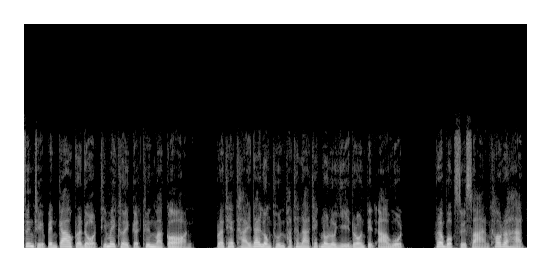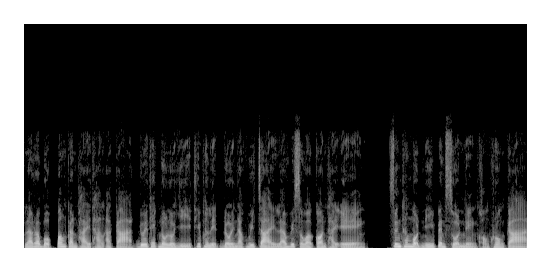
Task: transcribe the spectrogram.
ซึ่งถือเป็นก้าวกระโดดที่ไม่เคยเกิดขึ้นมาก่อน ประเทศไทยได้ลงทุนพัฒนาเทคโนโลยีโดรนติดอาวุธ ระบบสื่อสารเข้ารหัส และระบบป้องกันภัยทางอากาศด้วยเทคโนโลยีที่ผลิตโดยนักวิจัยและวิศวกรไทยเอง ซึ่งทั้งหมดนี้เป็นส่วนหนึ่งของโครงการ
